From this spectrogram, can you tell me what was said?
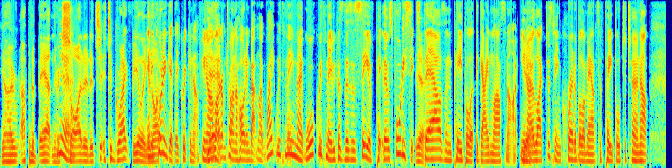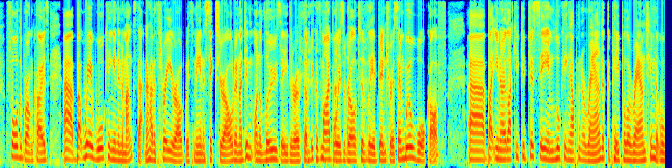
you know, up and about, and they're Yeah. excited. It's it's a great feeling. And he I- couldn't get there quick enough. You know, Yeah. like I'm trying to hold him back. I'm like, wait with me, mate. Walk with me because there's a sea of people. There was 46,000 people at the game last night. You know, like just incredible amounts of people to turn up for the Broncos. Uh, but we're walking in and amongst that. And I had a three year old with me and a six year old. And I didn't want to lose either of them because my boys are relatively adventurous and will walk off. Uh, but you know, like you could just see him looking up and around at the people around him that were,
